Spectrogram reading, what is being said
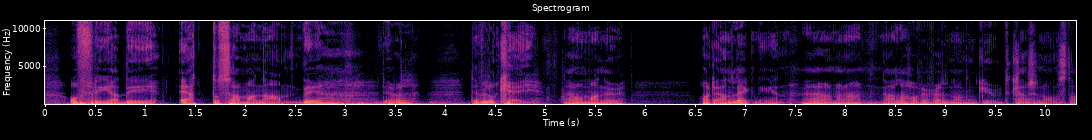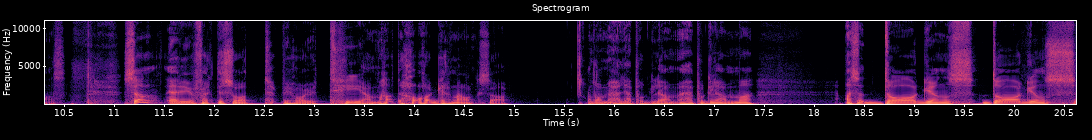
och fred i ett och samma namn. Det, det är väl, det är väl okej. Okay, om man nu har den läggningen. Jag menar, alla har vi väl någon gud kanske någonstans. Sen är det ju faktiskt så att vi har ju temadagarna också. De höll jag på att glömma. Jag höll på att glömma. Alltså dagens, dagens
